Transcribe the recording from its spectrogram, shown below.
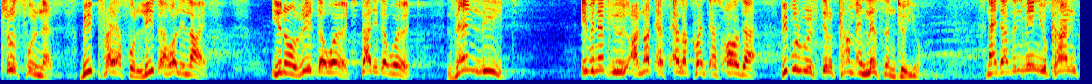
truthfulness. Be prayerful. Live a holy life. You know, read the word, study the word, then lead. Even if you are not as eloquent as all that, people will still come and listen to you. Now, it doesn't mean you can't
